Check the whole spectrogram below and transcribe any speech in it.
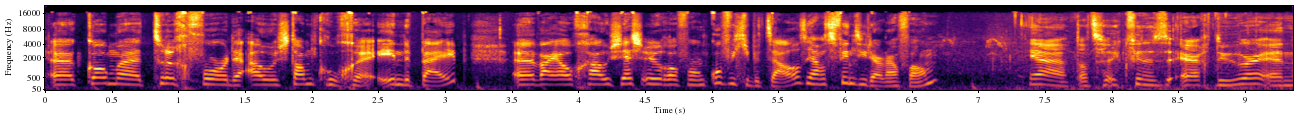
eh, komen terug voor de oude stamkroegen in de pijp. waar je al gauw 6 euro voor een koffietje betaalt. Ja, wat vindt u daar nou van? Ja, dat, ik vind het erg duur. En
